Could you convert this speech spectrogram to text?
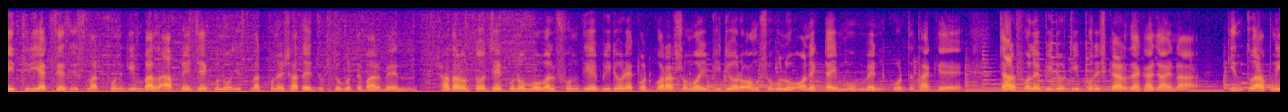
এই থ্রি অ্যাক্সেস স্মার্টফোন গিম্বাল আপনি যে কোনো স্মার্টফোনের সাথে যুক্ত করতে পারবেন। সাধারণত যে কোনো মোবাইল ফোন দিয়ে ভিডিও রেকর্ড করার সময় ভিডিওর অংশগুলো অনেকটাই মুভমেন্ট করতে থাকে, যার ফলে ভিডিওটি পরিষ্কার দেখা যায় না। কিন্তু আপনি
